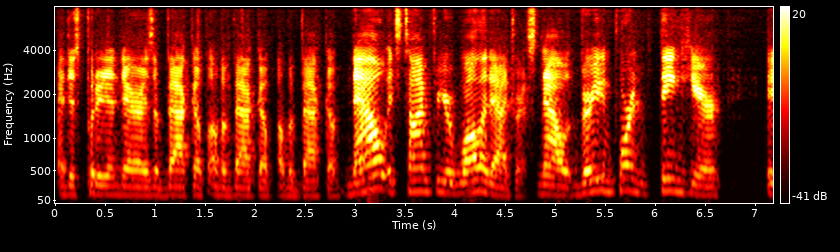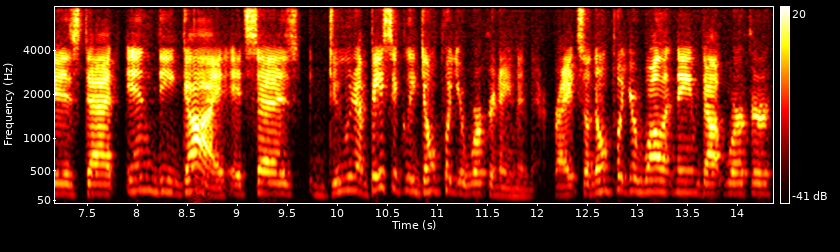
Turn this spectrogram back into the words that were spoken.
and just put it in there as a backup of a backup of a backup. Now it's time for your wallet address. Now, very important thing here is that in the guide it says do not basically don't put your worker name in there, right? So don't put your wallet name dot worker.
